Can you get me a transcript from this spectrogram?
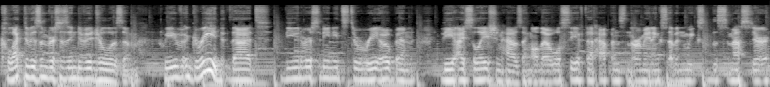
collectivism versus individualism we've agreed that the university needs to reopen the isolation housing, although we'll see if that happens in the remaining seven weeks of the semester.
